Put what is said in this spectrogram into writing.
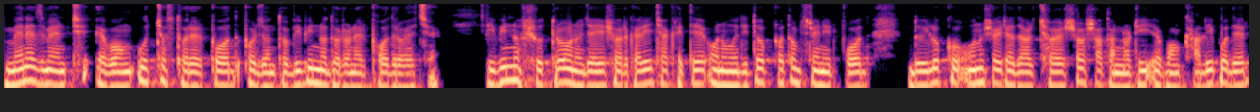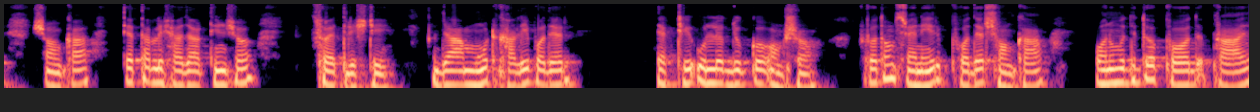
ম্যানেজমেন্ট এবং উচ্চ স্তরের পদ পর্যন্ত বিভিন্ন ধরনের পদ রয়েছে। বিভিন্ন সূত্র অনুযায়ী সরকারি চাকরিতে অনুমোদিত প্রথম শ্রেণির পদ দুই লক্ষ উনষাট হাজার ছয়শো সাতান্নটি এবং খালি পদের সংখ্যা তেতাল্লিশ হাজার তিনশো ছয়ত্রিশটি, যা মোট খালি পদের একটি উল্লেখযোগ্য অংশ। প্রথম শ্রেণির পদের সংখ্যা অনুমোদিত পদ প্রায়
